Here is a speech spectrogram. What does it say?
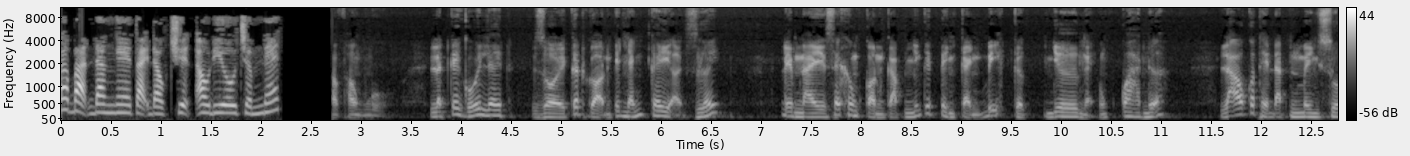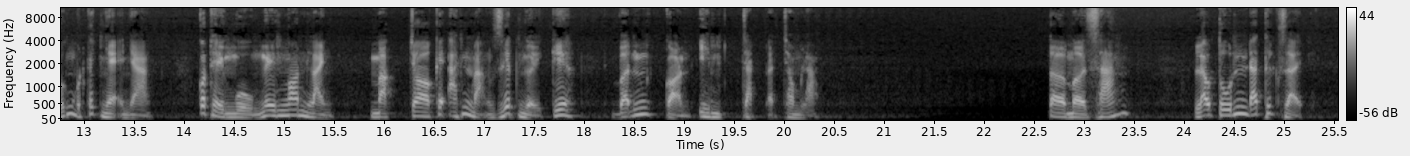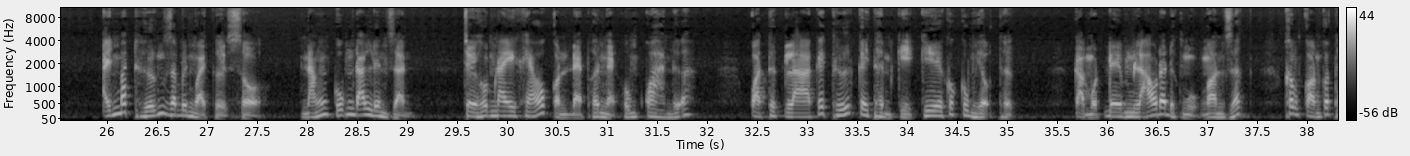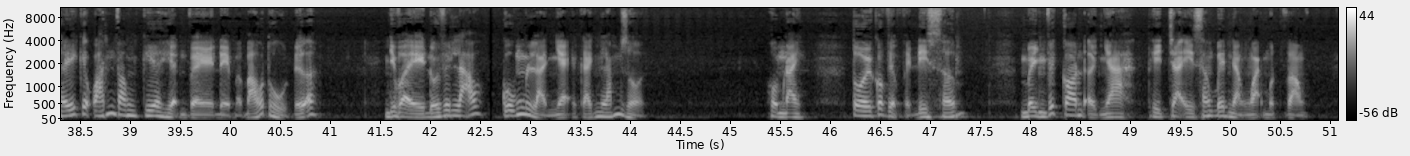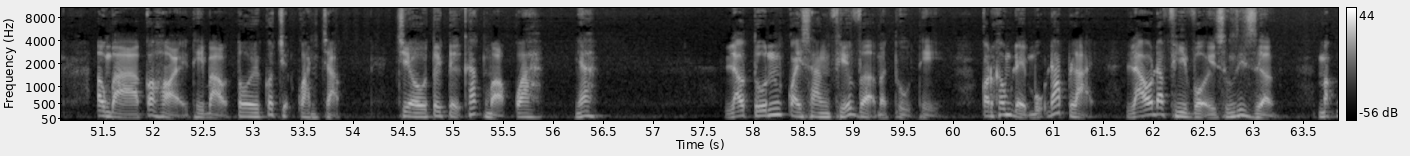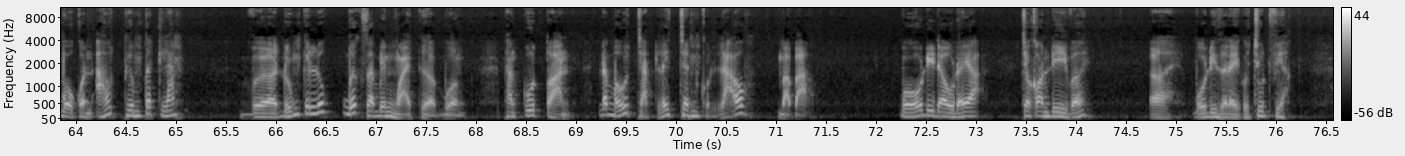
Các bạn đang nghe tại đọc audio net Ở phòng ngủ, lật cái gối lên rồi cất gọn cái nhánh cây ở dưới. Đêm này sẽ không còn gặp những cái tình cảnh bi cực như ngày hôm qua nữa. Lão có thể đặt mình xuống một cách nhẹ nhàng, có thể ngủ ngây ngon lành, mặc cho cái án mạng giết người kia vẫn còn im chặt ở trong lòng. Tờ mờ sáng, lão Tún đã thức dậy, ánh mắt hướng ra bên ngoài cửa sổ, nắng cũng đã lên dần. Trời hôm nay khéo còn đẹp hơn ngày hôm qua nữa. Quả thực là cái thứ cây thần kỳ kia có công hiệu thực. Cả một đêm lão đã được ngủ ngon giấc, không còn có thấy cái oán vong kia hiện về để mà báo thù nữa. Như vậy đối với lão cũng là nhẹ gánh lắm rồi. Hôm nay tôi có việc phải đi sớm. Mình với con ở nhà thì chạy sang bên nhà ngoại một vòng. Ông bà có hỏi thì bảo tôi có chuyện quan trọng. Chiều tôi tự khắc mò qua nhá. Lão Tún quay sang phía vợ mà thủ thỉ, còn không để mụ đáp lại, lão đã phi vội xuống dưới giường, mặc bộ quần áo tươm tất lắm. Vừa đúng cái lúc bước ra bên ngoài cửa buồng, thằng cu Toàn đã bấu chặt lấy chân của lão mà bảo: "Bố đi đâu đấy ạ? Cho con đi với." "Ờ, bố đi ra đây có chút việc,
